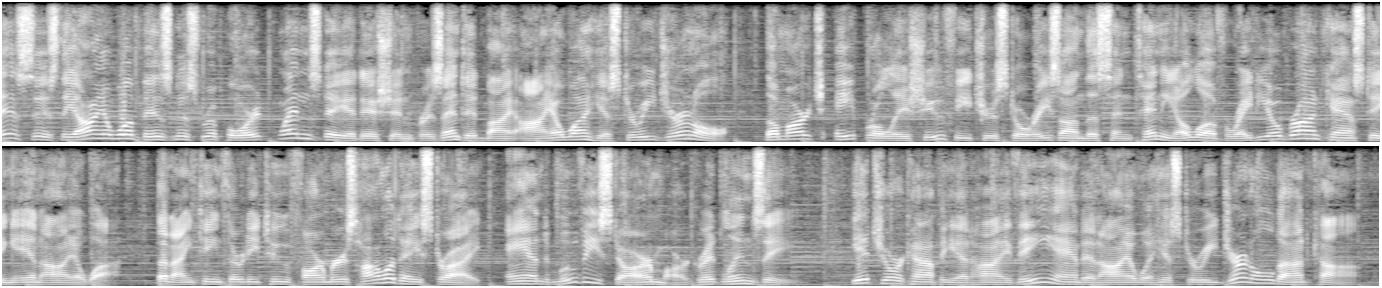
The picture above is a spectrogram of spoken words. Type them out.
This is the Iowa Business Report Wednesday edition presented by Iowa History Journal. The March April issue features stories on the centennial of radio broadcasting in Iowa, the 1932 Farmers Holiday Strike, and movie star Margaret Lindsay. Get your copy at Hy-Vee and at iowahistoryjournal.com.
